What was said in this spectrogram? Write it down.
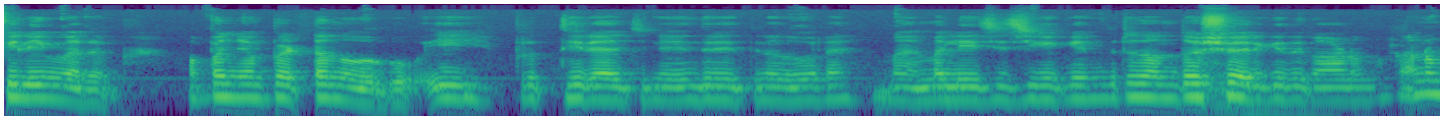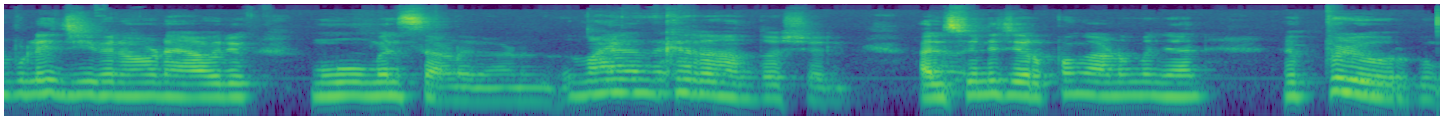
ഫിലിം വരും. അപ്പം ഞാൻ പെട്ടെന്ന് ഓർക്കും ഈ പൃഥ്വിരാജിന് ഇന്ദ്രിയത്തിന് അതുപോലെ മ- മല്ലിക ചേച്ചിക്കൊക്കെ എന്തൊരു സന്തോഷമായിരിക്കും ഇത് കാണുമ്പോൾ കാരണം പുള്ളി ജീവനോടെ ആ ഒരു മൂവ്മെന്റ്സ് ആണ് കാണുന്നത്. ഭയങ്കര സന്തോഷമല്ലേ അൽസുവിന്റെ ചെറുപ്പം കാണുമ്പോൾ ഞാൻ എപ്പോഴും ഓർക്കും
